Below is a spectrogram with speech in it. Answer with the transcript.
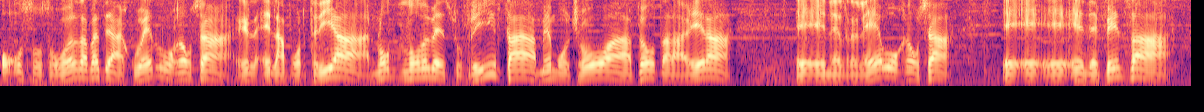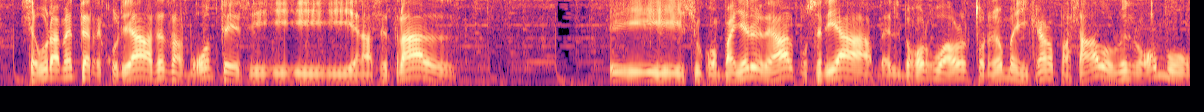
oso, completamente de acuerdo. O sea, en, en la portería no, no debe sufrir. Está Memo Ochoa, Feo Talavera en el relevo. O sea, eh, eh, eh, en defensa seguramente recurrirá a César Montes y, en la central. Y, su compañero ideal pues sería el mejor jugador del torneo mexicano pasado, Luis Romo.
